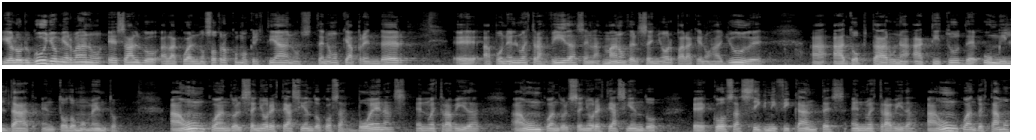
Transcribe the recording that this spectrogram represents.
y el orgullo, mi hermano, es algo a la cual nosotros como cristianos tenemos que aprender eh, a poner nuestras vidas en las manos del Señor para que nos ayude a, adoptar una actitud de humildad en todo momento. Aun cuando el Señor esté haciendo cosas buenas en nuestra vida, aun cuando el Señor esté haciendo eh, cosas significantes en nuestra vida, aun cuando estamos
